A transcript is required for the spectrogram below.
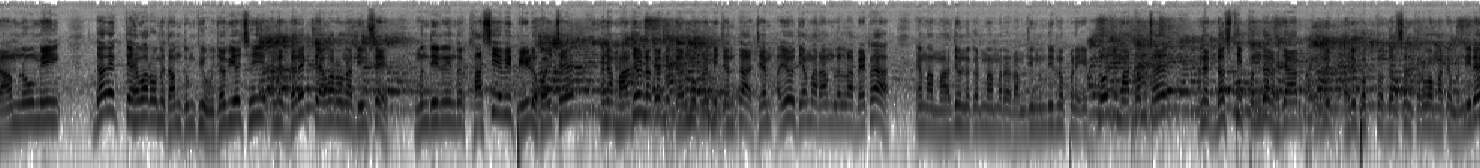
રામનવમી, દરેક તહેવારો અમે ધામધૂમથી ઉજવીએ છીએ. અને દરેક તહેવારોના દિવસે મંદિરની અંદર ખાસી એવી ભીડ હોય છે. અને મહાદેવનગરની ધર્મપ્રેમી જનતા જેમ અયોધ્યામાં રામલલ્લા બેઠા, એમાં મહાદેવનગરમાં અમારા રામજી મંદિરનો પણ એટલો જ માતમ છે અને દસથી પંદર હજાર હરિભક્તો દર્શન કરવા માટે મંદિરે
